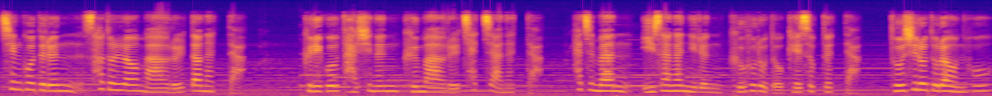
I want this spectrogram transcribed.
친구들은 서둘러 마을을 떠났다. 그리고 다시는 그 마을을 찾지 않았다. 하지만 이상한 일은 그 후로도 계속됐다. 도시로 돌아온 후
